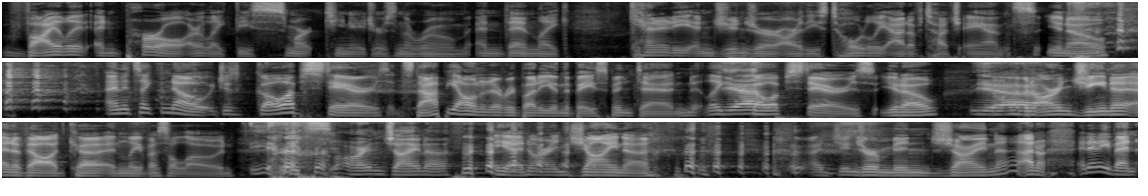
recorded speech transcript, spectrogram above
Violet and Pearl are like these smart teenagers in the room, and then like Kennedy and Ginger are these totally out of touch ants, you know. And it's like, no, just go upstairs and stop yelling at everybody in the basement den. Like, Yeah. go upstairs, you know? Go have an orangina and a vodka and leave us alone. Yeah. orangina. yeah, an orangina, a ginger mangina. I don't. In any event,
